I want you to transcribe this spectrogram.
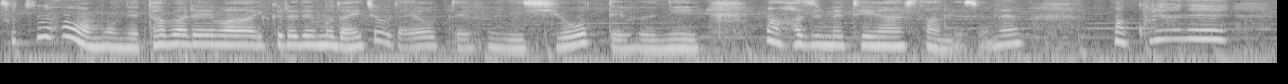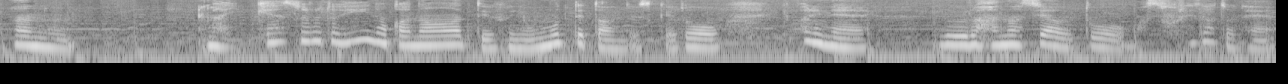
そっちの方はもうネタバレはいくらでも大丈夫だよっていう風にしようっていう風にまあ初め提案したんですよね。まあ、これはねあの、一見するといいのかなっていうふうに思ってたんですけどやっぱりねいろいろ話し合うと、まあ、それだとね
